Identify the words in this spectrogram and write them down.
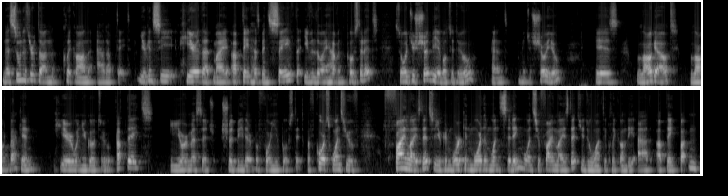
And as soon as you're done, click on Add Update. You can see here that my update has been saved, even though I haven't posted it. So what you should be able to do, and let me just show you, is log out, log back in. Here, when you go to Updates, your message should be there before you post it. Of course, once you've finalized it, so you can work in more than one sitting. Once you finalized it, you do want to click on the Add Update button,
